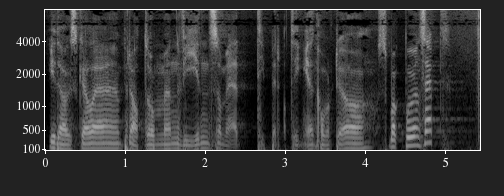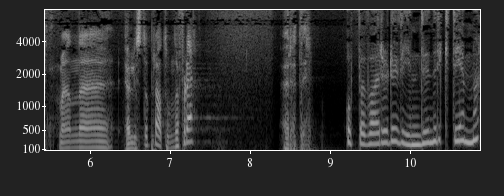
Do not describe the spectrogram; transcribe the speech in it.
I dag skal jeg prate om en vin som jeg tipper at ingen kommer til å smake på uansett. Men eh, jeg har lyst til å prate om det for det. Hør etter. Oppbevarer du vinen din riktig hjemme?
